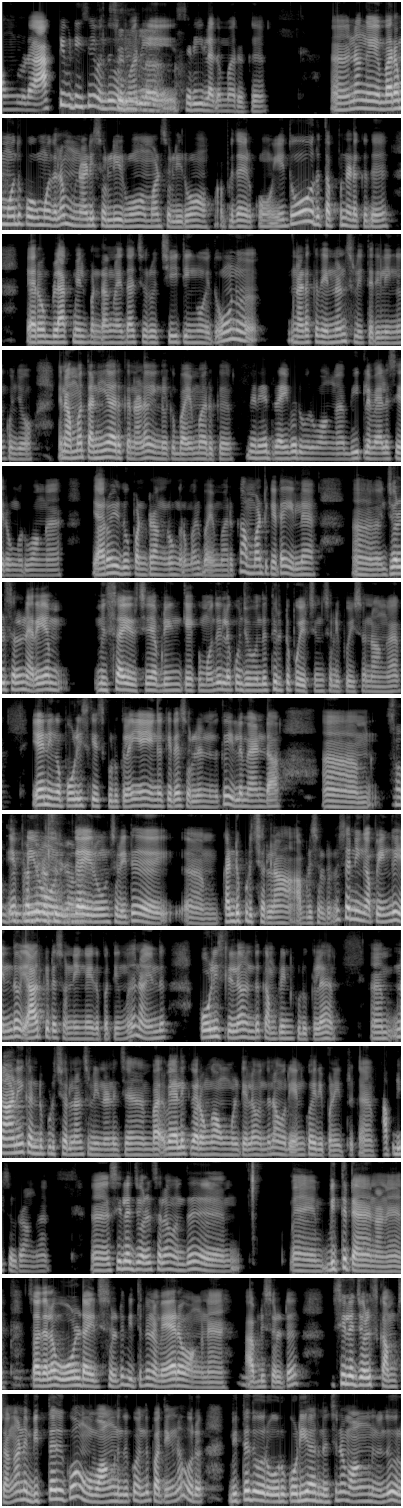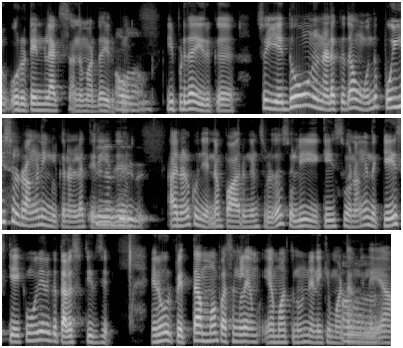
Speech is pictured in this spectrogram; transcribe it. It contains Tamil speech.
அவங்களோட ஆக்டிவிட்டீஸே வந்து ஒரு சரியில்ல. சரியில்லாத மாரி இருக்கு. அ நாங்க வரம்போது, போகும்போதெல்லாம் முன்னாடி சொல்லிருவோம். அம்மாட்ட சொல்லிருவோம். அப்படிதான் இருக்கும். ஏதோ ஒரு தப்பு நடக்குது. யாரோ பிளாக்மெயில் பண்றாங்களா, ஏதாச்சும் ஒரு சீட்டிங்கோ ஏதோ ஒண்ணு நடக்குது. என்னன்னு சொல்லி தெரியலைங்க கொஞ்சம். ஏன்னா அம்மா தனியா இருக்கனால எங்களுக்கு பயமா இருக்கு. நெறைய டிரைவர் வருவாங்க. வீட்ல வேலை செய்றவங்க வருவாங்க. யாரோ ஏதோ பண்றாங்களோங்கிற மாரி பயமா இருக்கு. அம்மாட்ட கேட்டா, இல்ல ஜுவல்ஸ் எல்லாம் நெறைய மிஸ் ஆயிருச்சு அப்படின்னு கேட்கும்போது, இல்ல கொஞ்சம் வந்து திருட்டு போயிருச்சுன்னு சொல்லி பொய் சொன்னாங்க. ஏன் நீங்க போலீஸ் கேஸ் குடுக்கல? ஏன் எங்ககிட்ட சொல்லலன்னதுக்கு, இல்ல வேண்டாம். எப்படியும். இதாயிரும்னு சொல்லிட்டு அ கண்டுபிடிச்சிரலாம் அப்படி சொல்லிட்டு. சரி நீங்க அப்ப எங்க எந்த யார்கிட்ட சொன்னீங்க இத பத்திங்கும்போது, நான் வந்து போலீஸ்லலாம் வந்து கம்ப்ளைண்ட் குடுக்கல. நானே கண்டுபிடிச்சிரலாம்னு சொல்லி நெனச்சேன். வேலைக்கு வரவங்க அவங்கள்ட்ட எல்லாம் வந்து நான் ஒரு என்கொயரி பண்ணிட்டு இருக்கேன். அப்படி சொல்றாங்க. அ சில ஜுவல்ஸ் எல்லாம் வந்து அ வித்துட்டேன் நானு. ஸோ அதெல்லாம் ஓல்ட் ஆயிடுச்சு சொல்லிட்டு வித்துட்டு நான் வேற வாங்குனேன். அப்படி சொல்லிட்டு சில ஜுவல்ஸ் காமிச்சாங்க. ஆனா வித்ததுக்கும், அவங்க வாங்குனதுக்கும் வந்து பார்த்தீங்கன்னா, ஒரு வித்தது ஒரு 1 கோடியா இருந்துச்சுன்னா, வாங்குனது வந்து ஒரு ஒரு 10 லேக்ஸ் அந்த மாரி தான் இருக்கும். அவ்வளோதான். இப்படிதான் இருக்கு. ஸோ ஏதோ ஒண்ணு நடக்குது. அவங்க வந்து பொய் சொல்றாங்கன்னு எங்களுக்கு நல்லா தெரியுது. அதனால கொஞ்சம் என்ன பாருங்கன்னு சொல்லி தான் சொல்லி கேஸ் சொன்னாங்க. இந்த கேஸ் கேட்கும்போது எனக்கு தல சுத்திருச்சு. ஏன்னா ஒரு பெத்த அம்மா பசங்கள ஏம் ஏமாத்தணும்னு நெனைக்க மாட்டாங்க. இல்லையா?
